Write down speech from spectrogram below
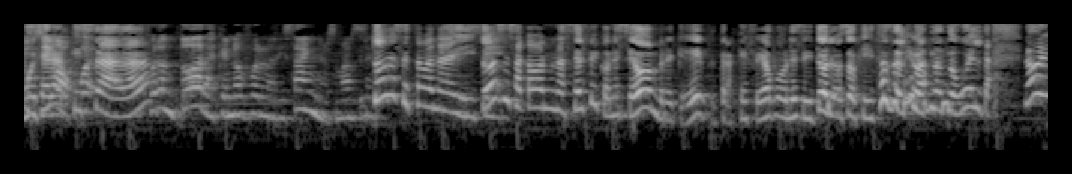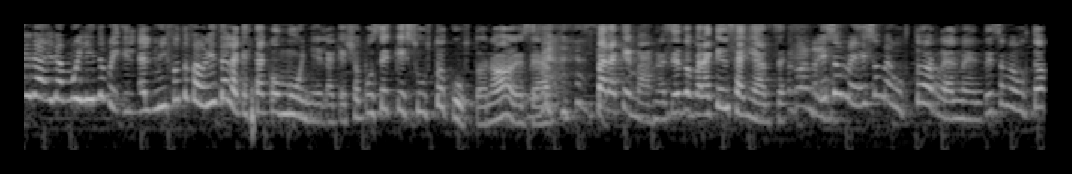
muy jerarquizada. Fue- fueron todas las que no fueron a designers, Marce. Todas estaban ahí, Sí. todas se sacaban una selfie con ese hombre que, tras que feo, pobrecito, los ojitos se le iban dando vuelta. No, era, era muy lindo. mi foto favorita es la que está con Muñe, la que yo puse, qué susto, custo, ¿no? O sea, ¿para qué más, no es cierto? ¿Para qué ensañarse? Eso me, eso me gustó realmente, eso me gustó.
